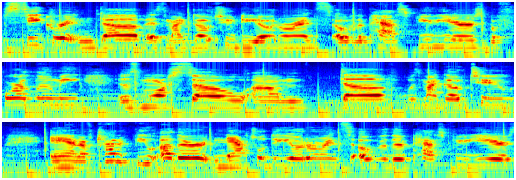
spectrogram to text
Secret and Dove as my go-to deodorants over the past few years. Before Lume, it was more so um, Dove was my go-to and I've tried a few other natural deodorants over the past few years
